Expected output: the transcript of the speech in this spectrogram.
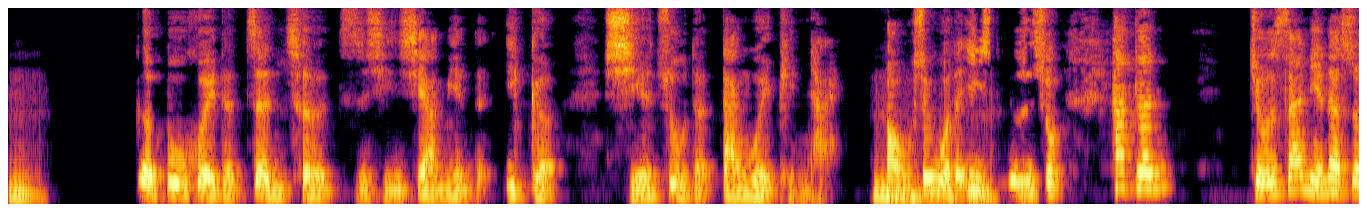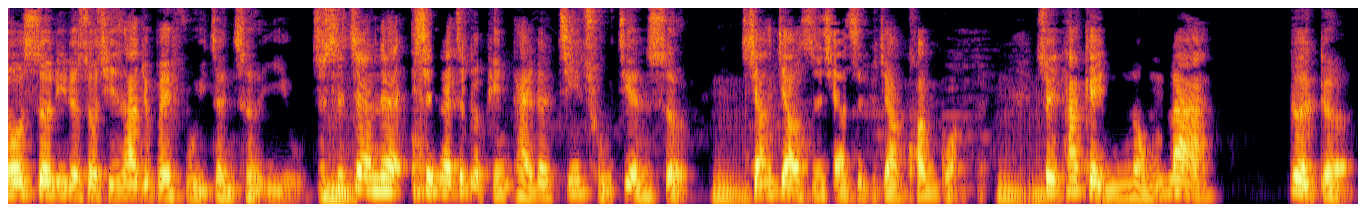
嗯，各部会的政策执行下面的一个协助的单位平台。哦，所以我的意思就是说，它跟九十三年那时候设立的时候，其实它就被赋予政策义务，只是这样的现在这个平台的基础建设，嗯，相较之下是比较宽广的，嗯，所以它可以容纳各个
